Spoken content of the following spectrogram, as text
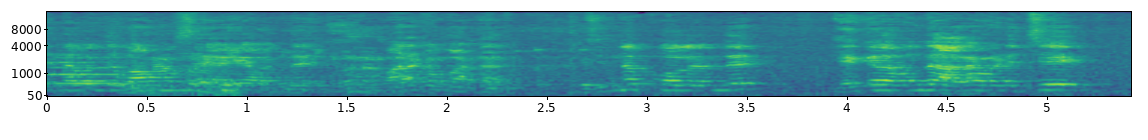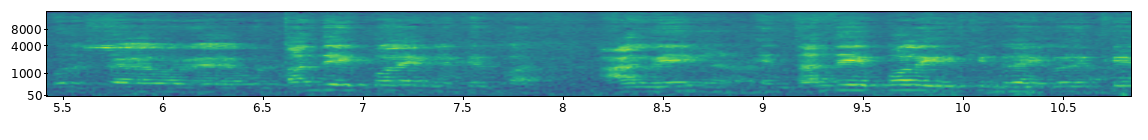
என்ன வந்து வாமச ஐயா வந்து மறக்க மாட்டார். சின்ன போல இருந்து எங்களை வந்து அரவணைச்சு ஒரு ஒரு ஒரு தந்தையை போல எங்களுக்கு இருப்பார். ஆகவே என் தந்தையை போல இருக்கின்ற இவருக்கு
